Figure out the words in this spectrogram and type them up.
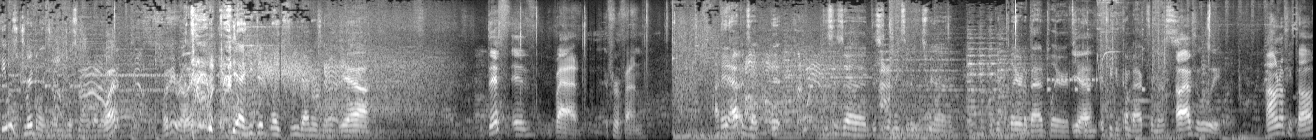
He was dribbling him just now. By the. What? Was he really? yeah, he did like three downers now. yeah. This is bad for Fenn. I It bad. happens though. It, this is uh, this is what makes the difference between a, a good player and a bad player. If you Yeah. can, if you can come back from this. Oh, absolutely. I don't know if you saw.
